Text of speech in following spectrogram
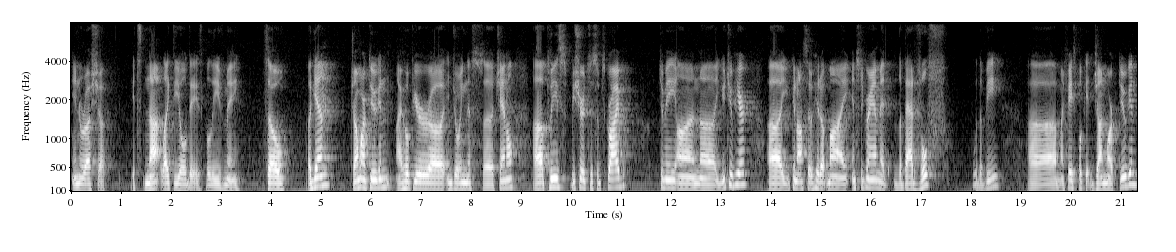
in Russia. It's not like the old days, believe me. So, again, John Mark Dougan, I hope you're uh, enjoying this uh, channel. Uh, please be sure to subscribe to me on uh, YouTube here. Uh, you can also hit up my Instagram at The Bad Wolf with a V, uh, my Facebook at John Mark Dougan,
